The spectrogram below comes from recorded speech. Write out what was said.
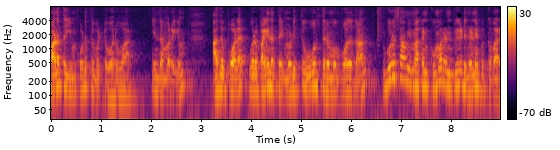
பணத்தையும் கொடுத்து விட்டு வருவார். இந்த முறையும் அதுபோல ஒரு பயணத்தை முடித்து ஊர் திரும்பும் போதுதான் குருசாமி மகன் குமரன் வீடு நினைவுக்கு வர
